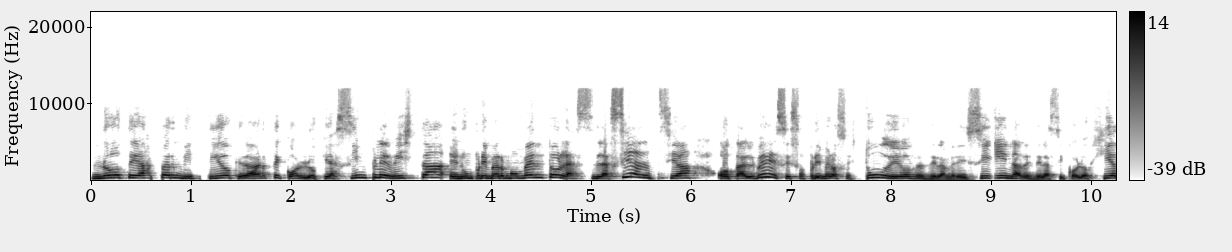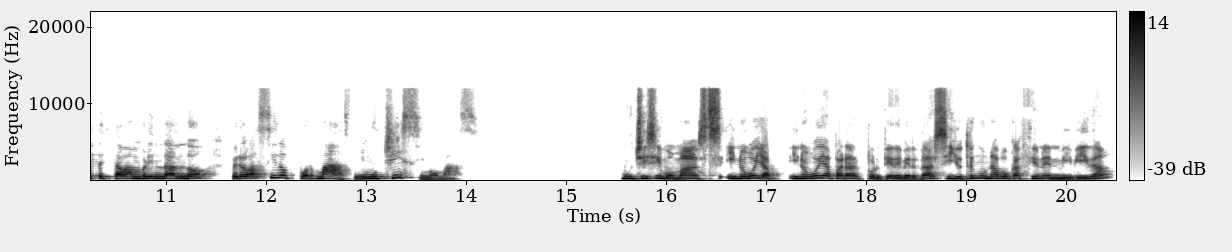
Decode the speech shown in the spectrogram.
no te has permitido quedarte con lo que a simple vista en un primer momento la, la ciencia o tal vez esos primeros estudios desde la medicina, desde la psicología te estaban brindando, pero ha sido por más y muchísimo más. Muchísimo más. Y no, voy a, y no voy a parar porque de verdad, si yo tengo una vocación en mi vida,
